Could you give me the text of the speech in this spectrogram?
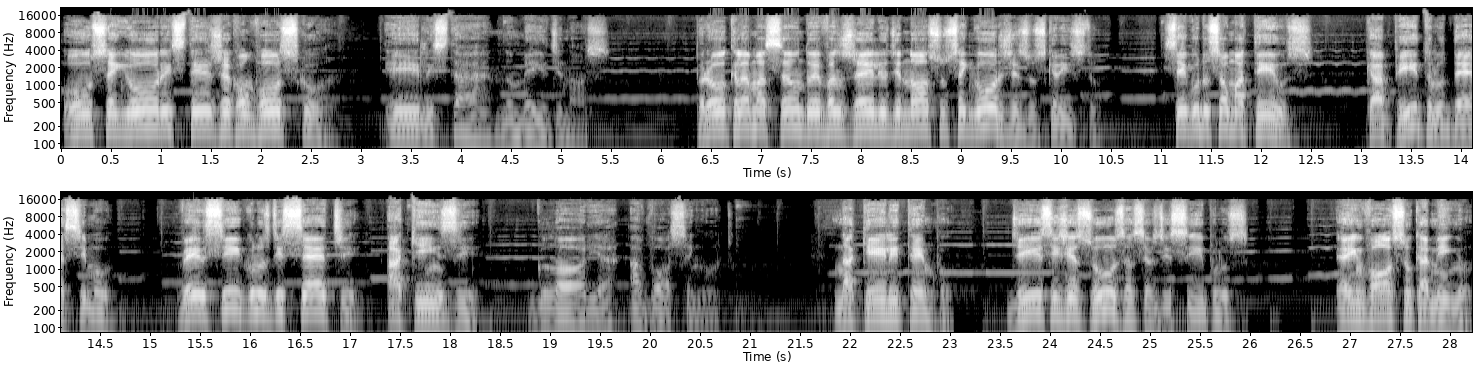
O Senhor esteja convosco, Ele está no meio de nós. Proclamação do Evangelho de Nosso Senhor Jesus Cristo, segundo São Mateus, capítulo décimo, versículos de 7 a 15. Glória a Vós, Senhor. Naquele tempo, disse Jesus aos seus discípulos: Em vosso caminho,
